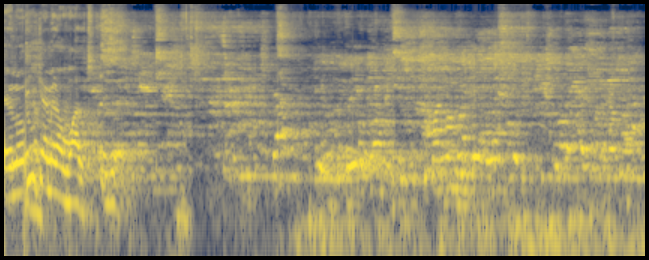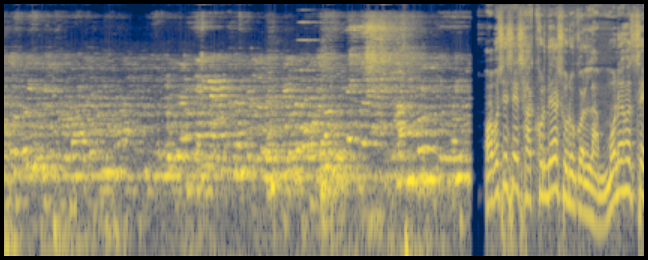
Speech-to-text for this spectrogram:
এলো ক্যামেরা ওয়াল্ট Thank. অবশেষে স্বাক্ষর দেওয়া শুরু করলাম। মনে হচ্ছে,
